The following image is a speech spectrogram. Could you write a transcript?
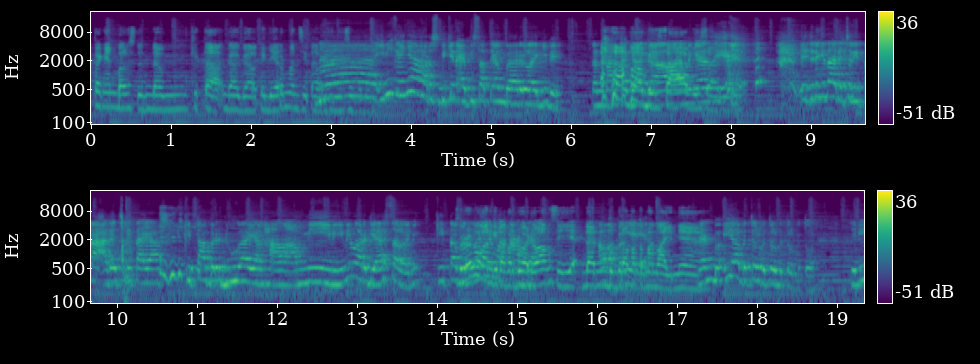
pengen balas dendam kita gagal ke Jerman sih ini nah ini kayaknya harus bikin episode yang baru lagi deh tentang kegagalan bisa, nggak bisa, sih bisa. ya jadi kita ada cerita ada cerita yang kita berdua yang alami nih ini luar biasa loh ini kita Sebenarnya berdua bukan kita berdua ada. doang sih dan Oh, beberapa iya, iya. teman lainnya. dan iya betul betul betul betul jadi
